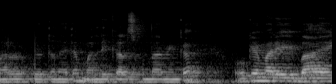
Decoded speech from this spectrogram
మరో వీడియోతోనైతే మళ్ళీ కలుసుకుందాం ఇంకా. ఓకే మరి బాయ్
